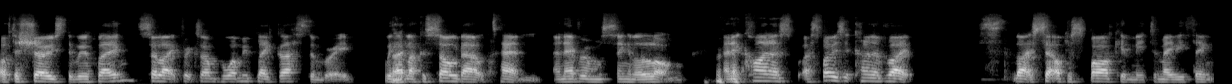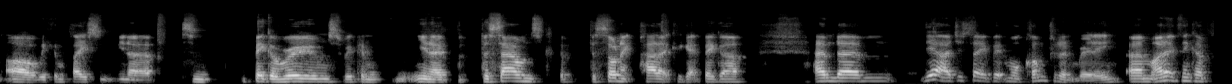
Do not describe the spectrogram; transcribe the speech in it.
of the shows that we were playing. So, like for example, when we played Glastonbury, we right. had like a sold out tent, and everyone was singing along, and it kind of, I suppose, it kind of like like set up a spark in me to maybe think, oh, we can play some, you know, some bigger rooms. We can, you know, the sounds, the, the sonic palette could get bigger, and um, yeah, I just say a bit more confident. Really, um, I don't think I've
